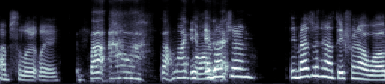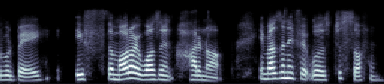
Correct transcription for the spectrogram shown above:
Absolutely. But uh, but my God, imagine I, imagine how different our world would be if the motto wasn't harden up. Imagine if it was just soften.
